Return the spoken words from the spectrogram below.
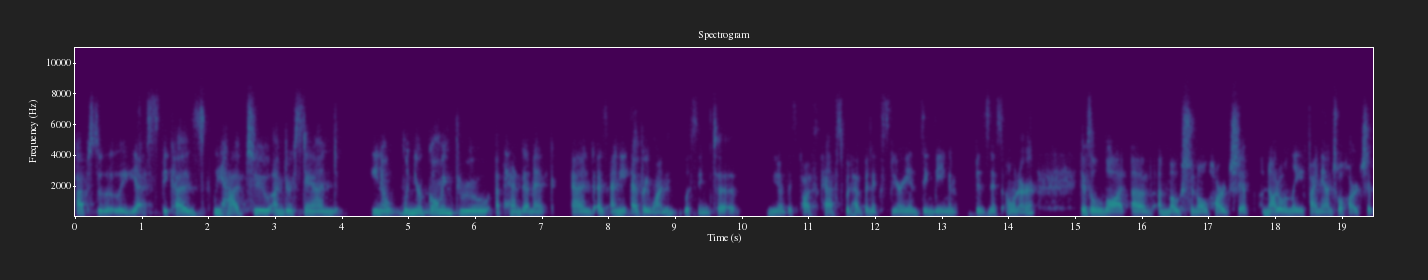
Absolutely, yes, because we had to understand, you know, when you're going through a pandemic, and as any everyone listening to you know this podcast would have been experiencing being a business owner there's a lot of emotional hardship not only financial hardship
